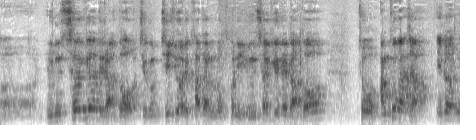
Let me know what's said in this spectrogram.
어, 윤석열이라도 지금 지지율이 가장 높으니 윤석열이라도 좀 안고 가자 이런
